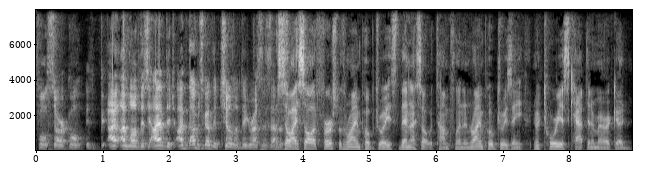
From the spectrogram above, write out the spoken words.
Full circle. I, I love this. I have the. I'm, I'm just gonna have the chills at the rest of this episode. So I saw it first with Ryan Pope Joyce, then I saw it with Tom Flynn. And Ryan Pope Joyce is a notorious Captain America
